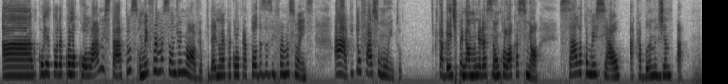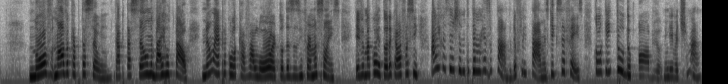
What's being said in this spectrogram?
A corretora colocou lá no status uma informação de um imóvel, que daí não é para colocar todas as informações. Ah, o que, que eu faço muito? Acabei de pegar uma angariação, coloca assim, ó, sala comercial acabando de entrar. Novo, nova captação, captação no bairro tal. Não é para colocar valor, todas as informações. Teve uma corretora que ela falou assim: ai, você não está tendo resultado. Eu falei: tá, mas o que, que você fez? Coloquei tudo. Óbvio, ninguém vai te chamar.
